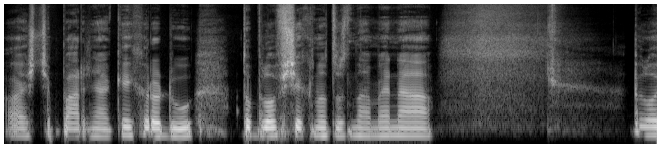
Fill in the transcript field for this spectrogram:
a ještě pár nějakých rodů. To bylo všechno, to znamená, bylo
